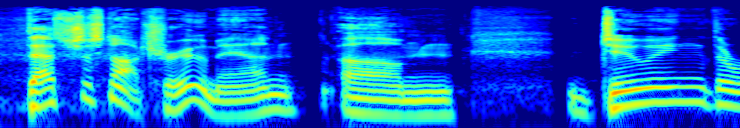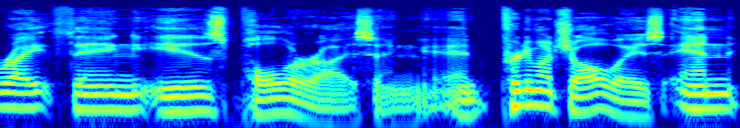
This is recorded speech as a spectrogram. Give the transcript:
that's just not true, man. Um, doing the right thing is polarizing, and pretty much always. And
